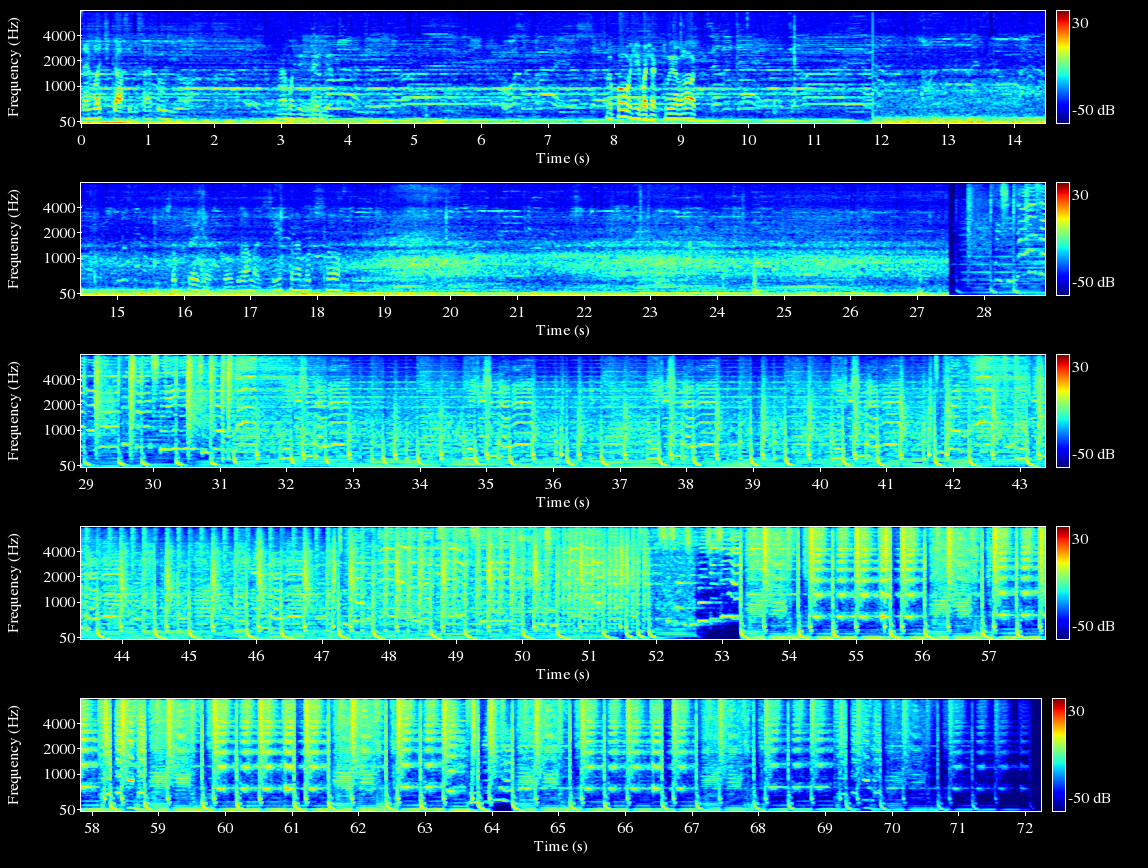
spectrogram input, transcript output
To je vlečka, asi by se nepoužíval. Nemůžeš vědět. No používáš, jak tu je vlak. Co to je, děcko? Děláme zívku nebo co?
